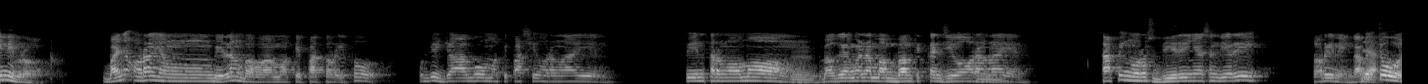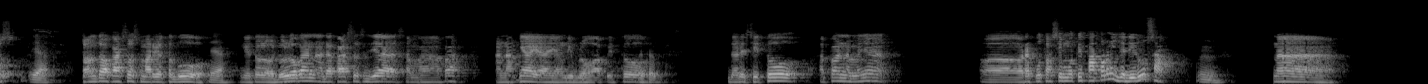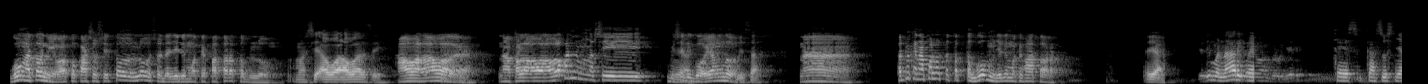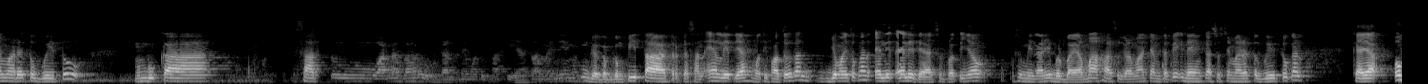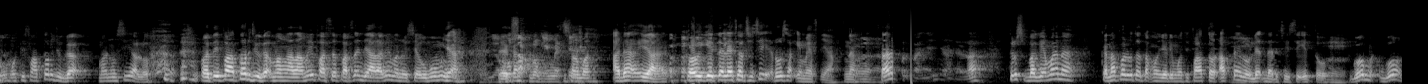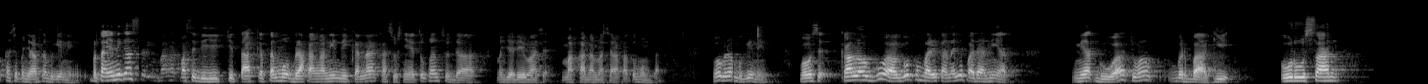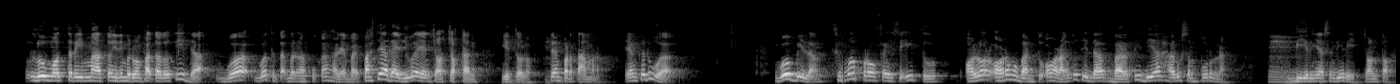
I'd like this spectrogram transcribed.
Gini bro, banyak orang yang bilang bahwa motivator itu oh, dia jago motivasi orang lain, pinter ngomong, Hmm. bagaimana membangkitkan jiwa orang Hmm. lain. Tapi ngurus dirinya sendiri, sorry nih, nggak Ya. becus. Ya. Contoh kasus Mario Teguh, Ya. gitu loh. Dulu kan ada kasus dia sama apa anaknya ya yang di blow up itu. Betul. Dari situ apa namanya eh, reputasi motivator ini jadi rusak. Hmm. Nah, gue nggak tahu nih waktu kasus itu lo sudah jadi motivator atau belum? Masih awal-awal sih. Awal-awal Ya. ya. Nah, kalau awal-awal kan masih bisa Ya. digoyang tuh. Bisa. Nah, tapi kenapa lo tetap teguh menjadi motivator? Jadi menarik memang bro. Jadi kayak kasusnya Mario Teguh itu membuka satu warna baru dan motivasi ya. Selama ini mungkin gagap gempita, terkesan elit ya. Motivator kan zaman itu kan elit-elit ya. Sepertinya seminarnya berbayar mahal segala macam. Tapi dengan kasusnya Mario Teguh itu kan kayak oh motivator juga manusia loh. motivator juga mengalami fase-fase yang dialami manusia umumnya. Ya, Ya rusak dong image-nya. Sama ada ya. Kalau kita lihat satu sisi rusak image-nya. Nah. Nah, sekarang pertanyaannya adalah terus bagaimana? Kenapa lu tetap mau jadi motivator? Apa yang lu lihat dari sisi itu? Hmm. Gue gue kasih penjelasan begini. Pertanyaan ini kan sering banget pasti di kita ketemu belakangan ini karena kasusnya itu kan sudah menjadi mas- makanan masyarakat umum kan. Gue bilang begini, bahwa se- kalau gue gue kembalikan aja pada niat. Niat gue cuma berbagi. Urusan lu mau terima atau ini bermanfaat atau tidak, gue gue tetap melakukan hal yang baik. Pasti ada juga yang cocok kan, gitu loh. Itu yang pertama. Yang kedua, gue bilang semua profesi itu orang orang mau bantu orang itu tidak berarti dia harus sempurna Hmm, dirinya sendiri. Contoh,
